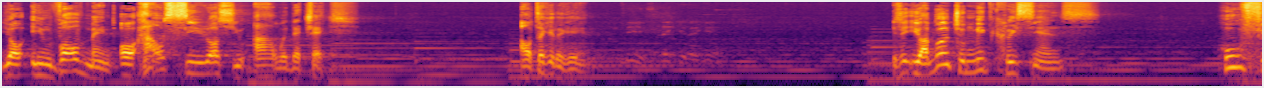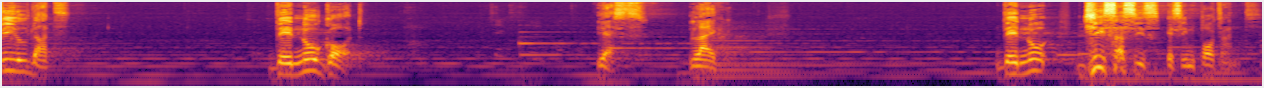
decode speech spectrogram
your involvement or how serious you are with the church. I'll take it again. You see, you are going to meet Christians who feel that they know God. Yes, like they know Jesus is, is important,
